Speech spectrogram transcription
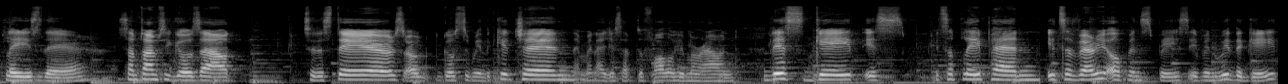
plays there. Sometimes he goes out to the stairs or goes to me in the kitchen. I mean, I just have to follow him around. This gate is it's a playpen. It's a very open space even with the gate.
